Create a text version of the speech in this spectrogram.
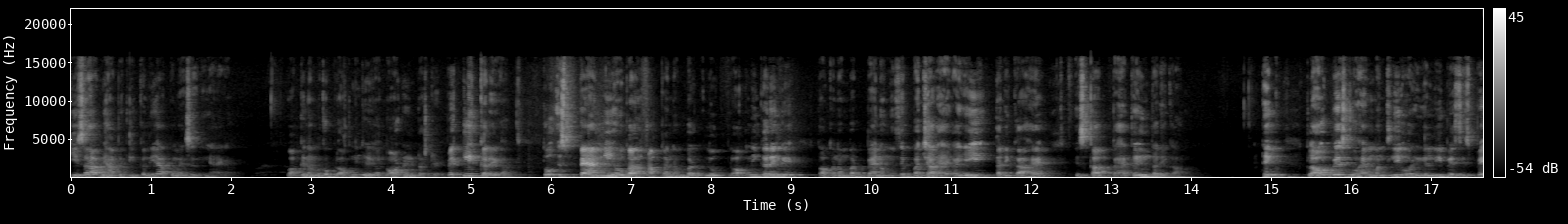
कि सर आप यहाँ पे क्लिक करिए आपको मैसेज नहीं आएगा। वो आपके नंबर को ब्लॉक नहीं करेगा नॉट इंटरेस्टेड पे क्लिक करेगा। तो स्पैम नहीं होगा, आपका नंबर लोग ब्लॉक नहीं करेंगे। तो आपका नंबर बैन होने से बचा रहेगा। यही तरीका है, इसका बेहतरीन तरीका। ठीक? क्लाउड बेस्ड जो है मंथली और ईयरली बेसिस पे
